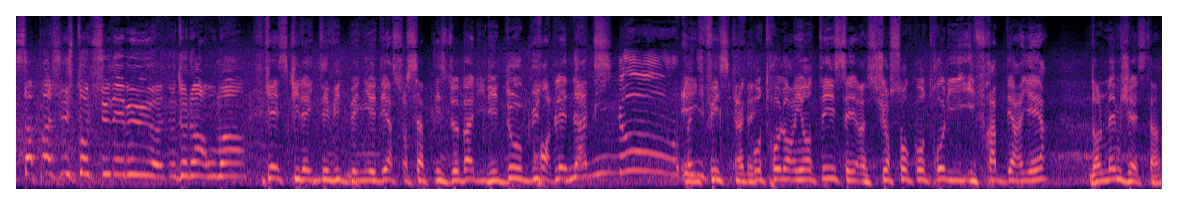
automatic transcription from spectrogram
Ça passe juste au-dessus des buts euh, de Donnarumma. Qu'est-ce qu'il a été vite baigné d'air sur sa prise de balle? Il est dos au but Oh, plein axe. Et il fait. Un contrôle orienté. C'est euh, sur son contrôle, il, il frappe derrière dans le même geste. hein.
